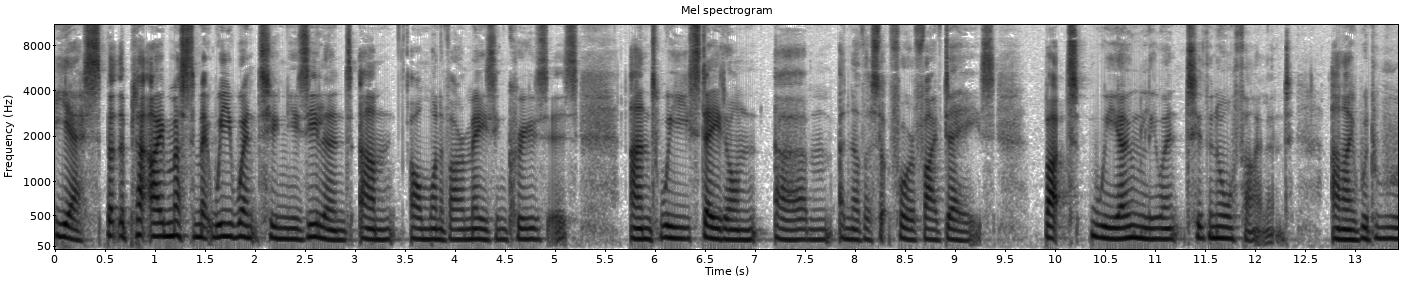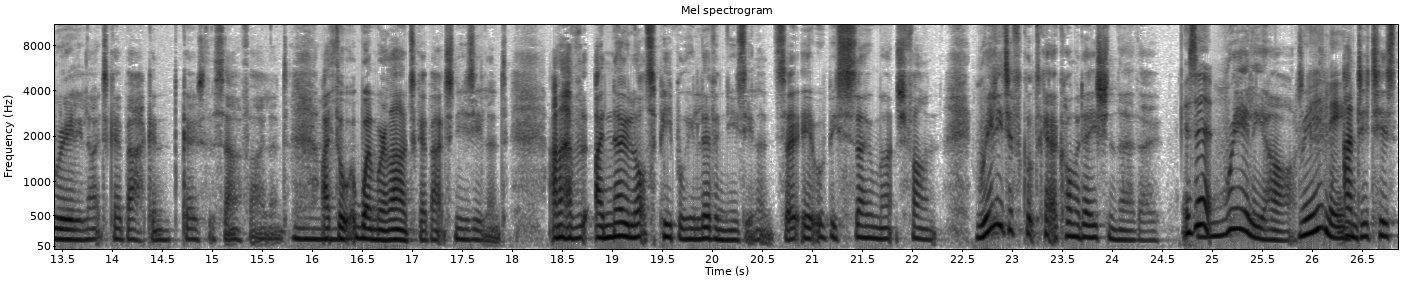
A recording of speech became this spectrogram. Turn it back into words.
Yes, but the pla- I must admit we went to New Zealand um, on one of our amazing cruises, and we stayed on um, another sort of four or five days, but we only went to the North Island. And I would really like to go back and go to the South Island. I thought mm. when we're allowed to go back to New Zealand, and I have I know lots of people who live in New Zealand, so it would be so much fun. Really difficult to get accommodation there, though. Is it? really hard? Really? and it is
